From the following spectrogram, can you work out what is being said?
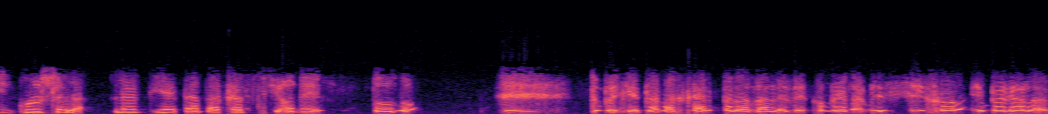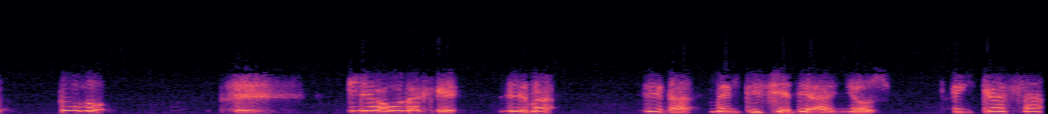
Incluso la, la dieta, vacaciones, todo. Tuve que trabajar para darle de comer a mis hijos y pagar todo. Y ahora que lleva, lleva 27 años en casa,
